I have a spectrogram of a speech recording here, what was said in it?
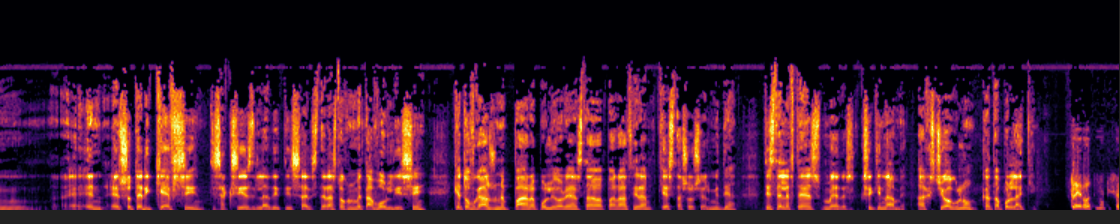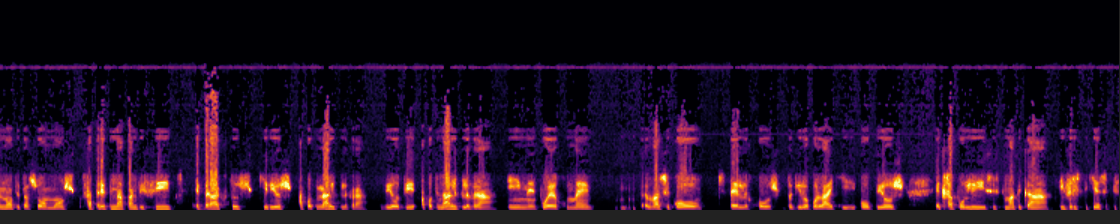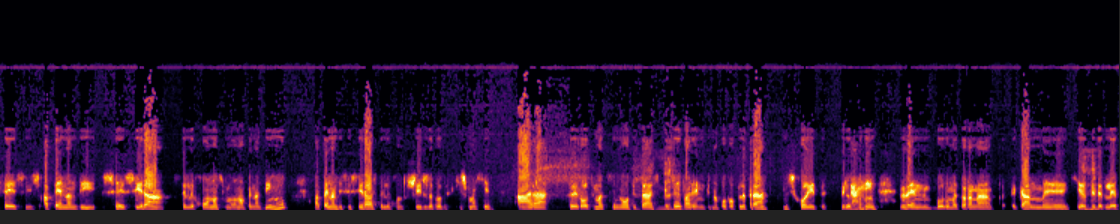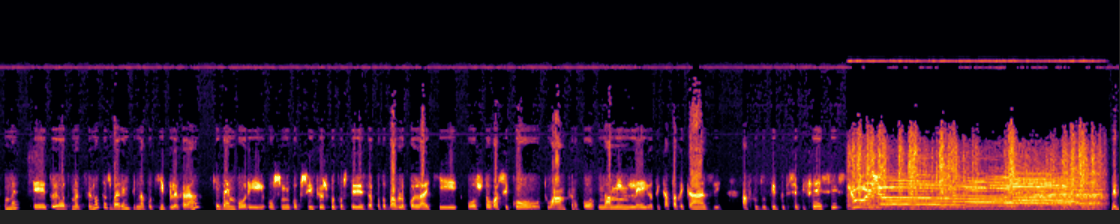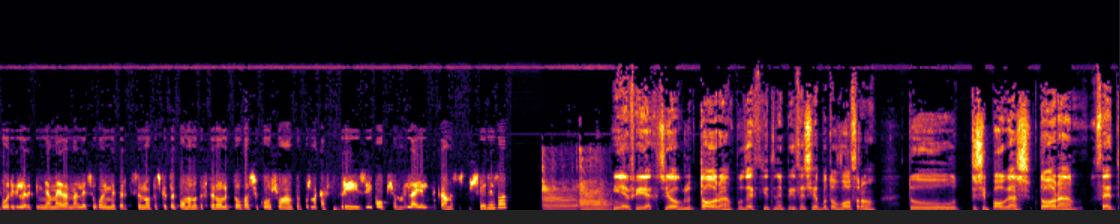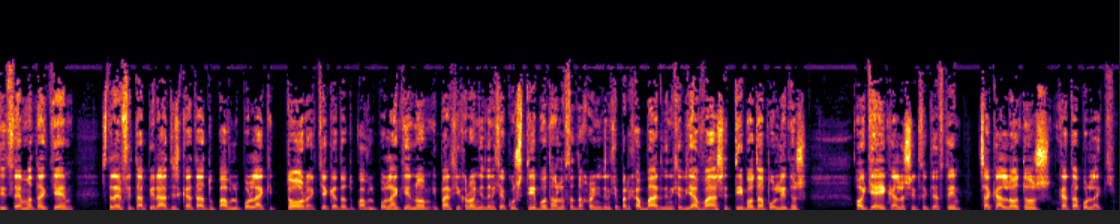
ε, εσωτερικεύσει, τις αξίες δηλαδή της αριστεράς, το έχουν μεταβολήσει και το βγάζουν πάρα πολύ ωραία στα παράθυρα και στα social media τις τελευταίες μέρες. Ξεκινάμε. Αχτσιόγλου κατά πολλάκι. Το ερώτημα της ενότητας όμως θα πρέπει να απαντηθεί εμπράκτος κυρίως από την άλλη πλευρά. Διότι από την άλλη πλευρά είναι που έχουμε βασικό στέλεχος, τον κύριο Πολάκη, ο οποίος εξαπολύει συστηματικά υβριστικές επιθέσεις απέναντι σε σειρά στελεχών, όχι μόνο απέναντί μου, απέναντι σε σειρά στελεχών του ΣΥΡΙΖΑ Προοδευτική Συμμαχία. Άρα το ερώτημα της ενότητας Ναι. δεν βαραίνει την από εδώ πλευρά. Με συγχωρείτε. Δηλαδή δεν μπορούμε τώρα να κάνουμε και ότι δεν βλέπουμε. Ε, το ερώτημα της ενότητας βαραίνει την από εκεί πλευρά και δεν μπορεί ο συνυποψήφιος που υποστηρίζεται από τον Παύλο Πολάκη ως το βασικό του άνθρωπο να μην λέει ότι καταδικάζει αυτού του τύπου τις επιθέσεις. Δεν μπορεί δηλαδή τη μια μέρα να λες εγώ είμαι υπέρ της ενότητας και το επόμενο δευτερόλεπτο ο βασικός σου άνθρωπος να καθιδρύζει όποιον μιλάει ελληνικά μέσα στο ΣΥΡΙΖΑ. Η Εφη Αχτσιόγλου τώρα που δέχτηκε την επίθεση από το βόθρο του, της υπόγας τώρα θέτει θέματα και στρέφει τα πειρά της κατά του Παύλου Πολάκη. Τώρα και κατά του Παύλου Πολάκη ενώ υπάρχει χρόνια δεν είχε ακούσει τίποτα όλα αυτά τα χρόνια δεν είχε πάρει χαμπάρι, δεν είχε διαβάσει τίποτα απολύτως. Οκ, καλώς ήρθε και αυτή. Τσακαλώτος κατά Πολάκη.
